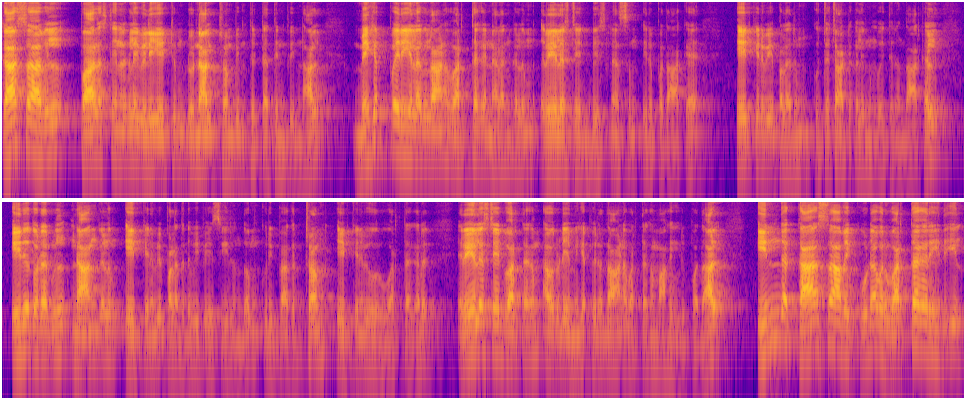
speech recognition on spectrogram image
காசாவில் பாலஸ்தீனர்களை வெளியேற்றும் டொனால்ட் ட்ரம்பின் திட்டத்தின் பின்னால் மிகப்பெரிய அளவிலான வர்த்தக நலன்களும் ரியல் எஸ்டேட் பிஸ்னஸும் இருப்பதாக ஏற்கனவே பலரும் குற்றச்சாட்டுகளை முன்வைத்திருந்தார்கள். இது தொடர்பில் நாங்களும் ஏற்கனவே பல தடவை பேசியிருந்தோம். குறிப்பாக ட்ரம்ப் ஏற்கனவே ஒரு வர்த்தகர். ரியல் எஸ்டேட் வர்த்தகம் அவருடைய மிக பிரதான வர்த்தகமாக இருப்பதால் இந்த காசாவை கூட அவர் வர்த்தக ரீதியில்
